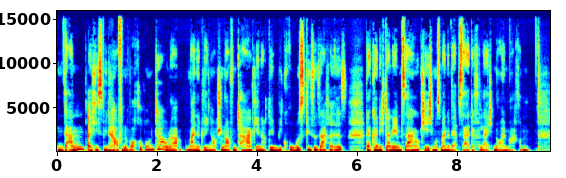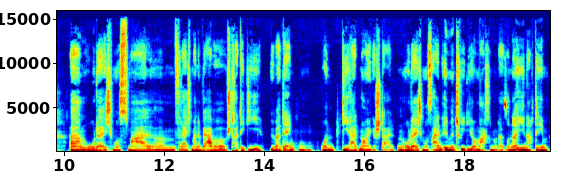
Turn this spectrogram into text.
dann breche ich es wieder auf eine Woche runter oder meinetwegen auch schon auf einen Tag, je nachdem, wie groß diese Sache ist. Da könnte ich dann eben sagen, okay, ich muss meine Webseite vielleicht neu machen. Ähm, oder ich muss mal ähm, vielleicht meine Werbestrategie überdenken und die halt neu gestalten. Oder ich muss ein Imagevideo machen oder so, ne? Je nachdem,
